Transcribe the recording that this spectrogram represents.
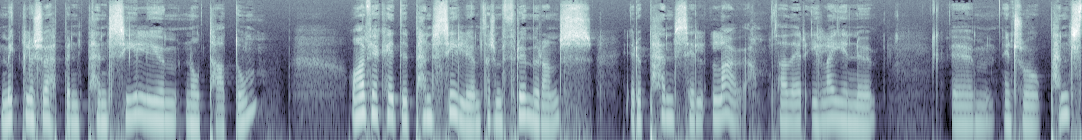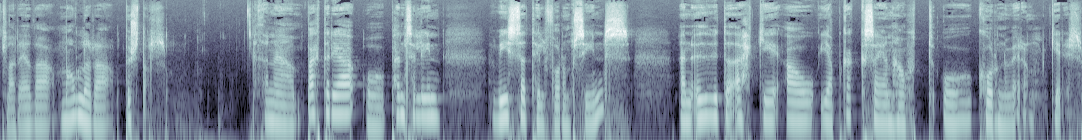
miklusveppin Pensilium notatum og hann fekk heitið Pensilium þar sem frumur hans eru pensillaga. Það er í læginu um, eins og penslar eða málara bustar. Þannig að bakterja og pensilín vísa til form síns en auðvitað ekki á jafn gagsæjanhátt og kórnuveran gerir.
